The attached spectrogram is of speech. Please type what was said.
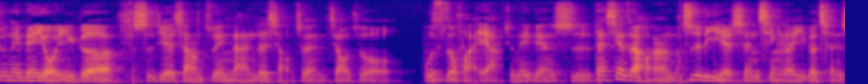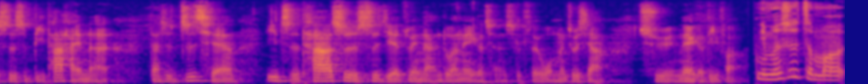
就那边有一个世界上最南的小镇，叫做乌斯怀亚。就那边是，但现在好像智利也申请了一个城市，是比它还南。但是之前一直它是世界最南端那个城市，所以我们就想去那个地方。你们是怎么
